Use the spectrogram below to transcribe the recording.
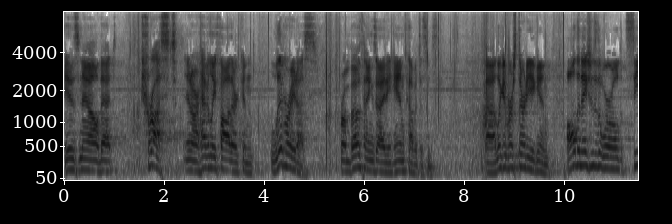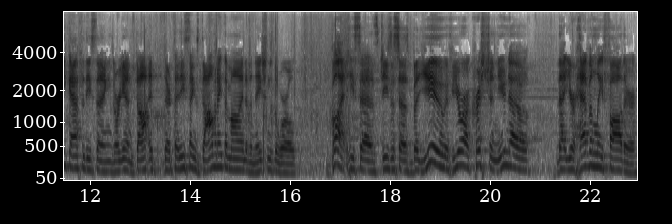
is now that trust in our Heavenly Father can liberate us from both anxiety and covetousness. Uh, look at verse 30 again. All the nations of the world seek after these things, or again, do, it, these things dominate the mind of the nations of the world. But, he says, Jesus says, but you, if you are a Christian, you know that your heavenly Father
